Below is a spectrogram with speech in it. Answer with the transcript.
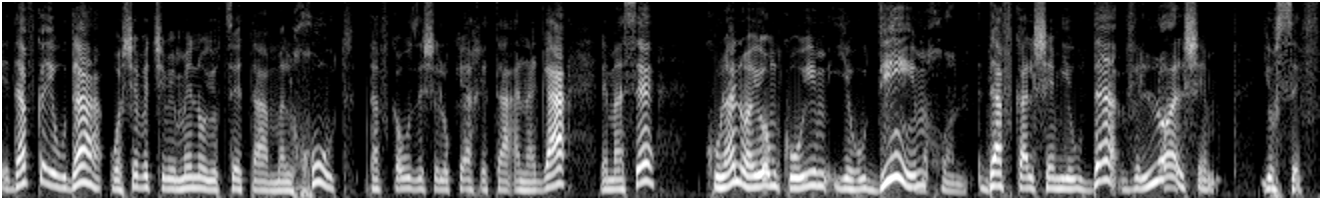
דווקא יהודה הוא השבט שממנו יוצאת המלכות, דווקא הוא זה שלוקח את ההנהגה. למעשה, כולנו היום קרואים יהודים, נכון. דווקא על שם יהודה ולא על שם יוסף.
